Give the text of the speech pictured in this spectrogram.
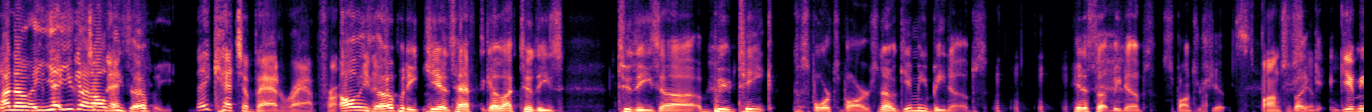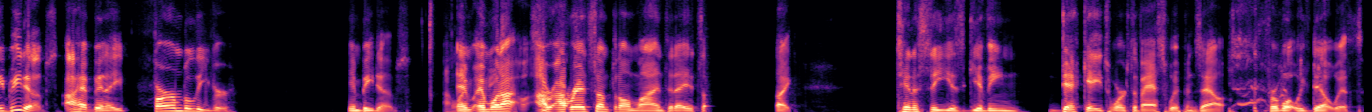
I know. they Yeah, you got all bad- these up. They catch a bad rap from all these know, uppity kids have to go like to these to these uh boutique sports bars. No, give me B Dubs. Hit us up, B Dubs sponsorship. sponsorship. But g- give me B Dubs. I have been a firm believer in B Dubs. I like And and what I. I I read something online today. It's like Tennessee is giving decades worth of ass whippings out for what we've dealt with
